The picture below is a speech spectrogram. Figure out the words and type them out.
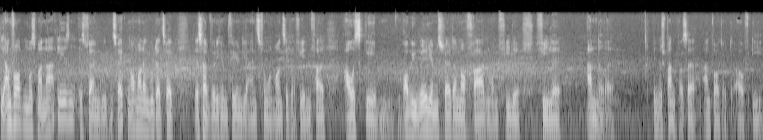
Die Antworten muss man nachlesen, ist für einen guten Zweck, nochmal ein guter Zweck. Deshalb würde ich empfehlen, die 1,95 auf jeden Fall ausgeben. Robbie Williams stellt dann noch Fragen und viele, viele andere bin gespannt, was er antwortet auf die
